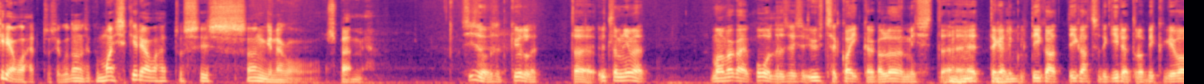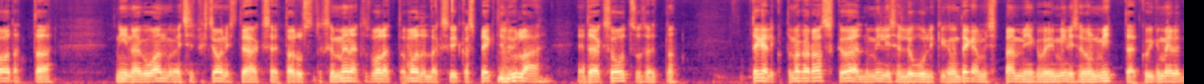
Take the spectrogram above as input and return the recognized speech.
kirjavahetus ja kui ta on niisugune masskirjavahetus, siis ongi nagu spämm sisuliselt küll, et äh, ütleme niimoodi, et ma väga ei poolda sellise ühtse kaikaga löömist mm, -hmm. et tegelikult igat, igat seda kirja tuleb ikkagi vaadata nii, nagu Andmekaitse Inspektsioonis tehakse, et alustatakse menetlus, vaadata, vaadeldakse kõik aspektid mm -hmm. üle ja tehakse otsus, et noh, tegelikult on väga raske öelda, millisel juhul ikkagi on tegemist spämmiga või millisel juhul mitte, et kuigi meile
